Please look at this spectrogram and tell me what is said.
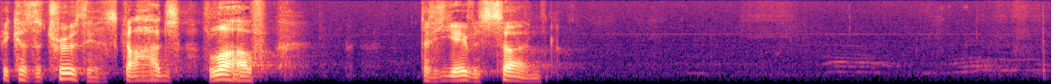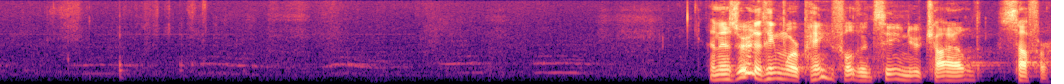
Because the truth is, God's love that He gave His Son. And is there anything more painful than seeing your child suffer?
